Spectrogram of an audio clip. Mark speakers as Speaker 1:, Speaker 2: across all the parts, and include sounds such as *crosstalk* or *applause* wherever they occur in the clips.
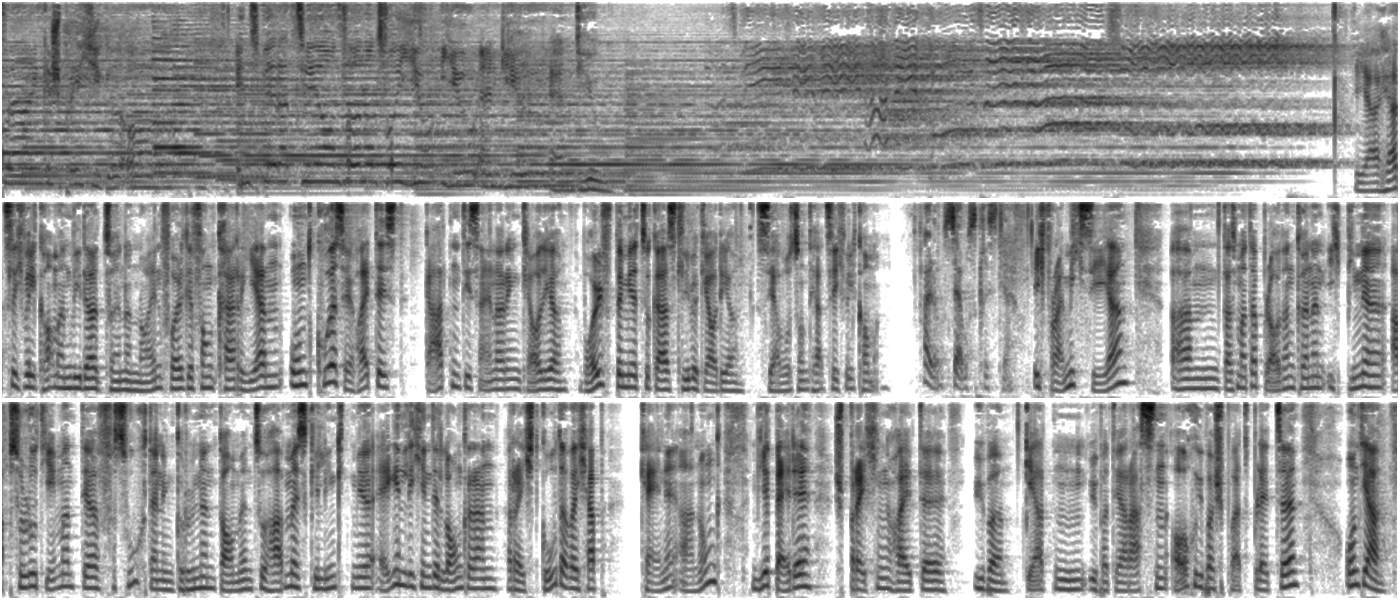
Speaker 1: für ein gesprächiger Ort. Inspiration von uns for you, you and you.
Speaker 2: And you. Ja, herzlich willkommen wieder zu einer neuen Folge von Karrieren und Kurse. Heute ist Gartendesignerin Claudia Wolf bei mir zu Gast. Liebe Claudia, Servus und herzlich willkommen.
Speaker 3: Hallo, Servus Christian.
Speaker 2: Ich freue mich sehr, ähm, dass wir da plaudern können. Ich bin ja absolut jemand, der versucht, einen grünen Daumen zu haben. Es gelingt mir eigentlich in the long run recht gut, aber ich habe keine Ahnung. Wir beide sprechen heute über Gärten, über Terrassen, auch über Sportplätze. Und ja,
